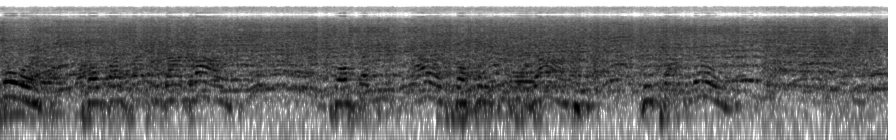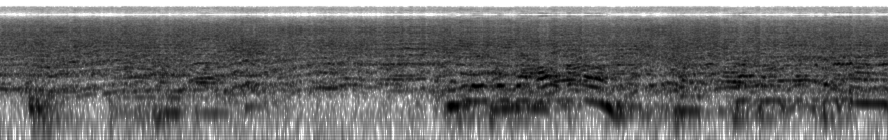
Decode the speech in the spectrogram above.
24. 12 5 5 Don Drive. 12 7 Alex. 12 22 for John. 2 to. The leader is that all bottle. Truck on first finish line.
